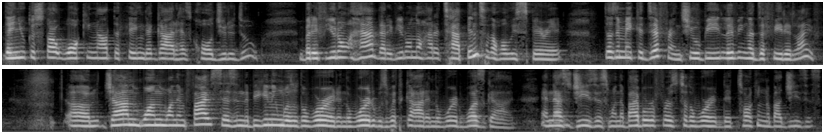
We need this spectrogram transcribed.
Then you can start walking out the thing that God has called you to do. But if you don't have that, if you don't know how to tap into the Holy Spirit, doesn't make a difference. You'll be living a defeated life. Um, John 1 1 and 5 says, In the beginning was the Word, and the Word was with God, and the Word was God. And that's Jesus. When the Bible refers to the Word, they're talking about Jesus.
